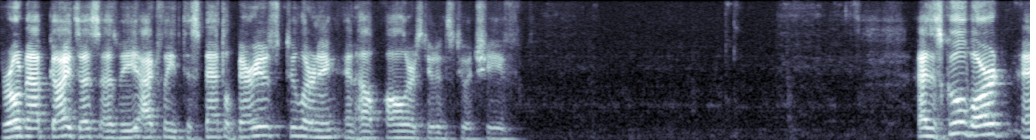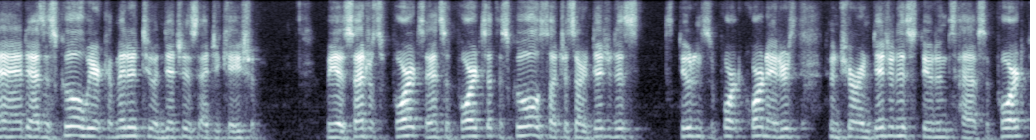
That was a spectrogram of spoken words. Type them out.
The roadmap guides us as we actually dismantle barriers to learning and help all our students to achieve. As a school board and as a school, we are committed to Indigenous education. We have central supports and supports at the school, such as our Indigenous student support coordinators to ensure Indigenous students have support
